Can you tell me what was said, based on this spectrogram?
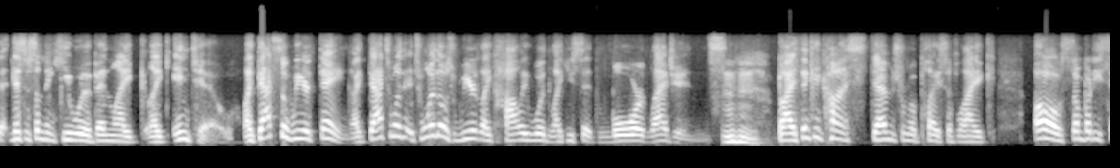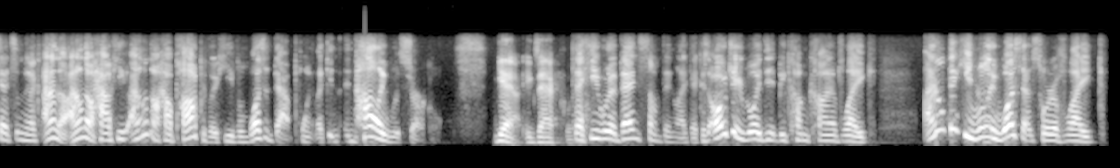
that this is something he would have been like like into. Like that's the weird thing. Like that's one. It's one of those weird like Hollywood like you said lore legends. Mhm. but I think it kind of stems from a place of like, oh, somebody said something like, I don't know, I don't know how he, I don't know how popular he even was at that point, like in, in Hollywood circles, Yeah, exactly. that he would have been something like that. Because OJ really didn't become kind of like, I don't think he really was that sort of like,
